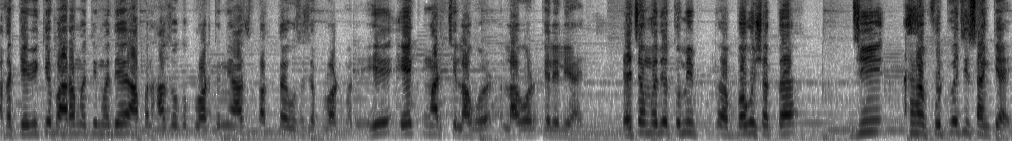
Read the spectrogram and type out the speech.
आता केव्हीके के बारामतीमध्ये आपण हा जो प्लॉट तुम्ही आज बघताय उसाच्या प्लॉटमध्ये हे एक मार्चची लागवड लागवड केलेली आहे. याच्यामध्ये तुम्ही बघू शकता जी फुटवेची संख्या आहे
